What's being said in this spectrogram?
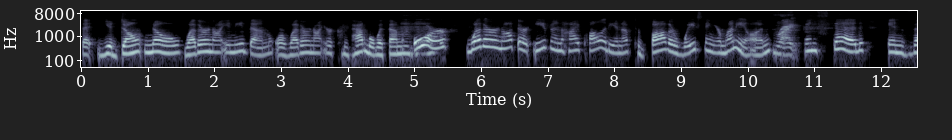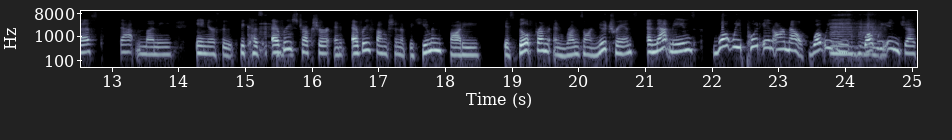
that you don't know whether or not you need them or whether or not you're compatible with them mm-hmm. or whether or not they're even high quality enough to bother wasting your money on. Right. Instead, invest that money in your food because every mm-hmm. structure and every function of the human body is built from and runs on nutrients. And that means what we put in our mouth, what we mm-hmm. eat, what we mm-hmm. ingest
